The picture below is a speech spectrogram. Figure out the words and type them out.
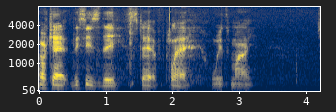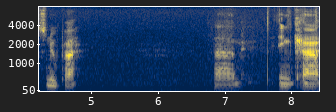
Okay, this is the state of play with my Snooper um, in-car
